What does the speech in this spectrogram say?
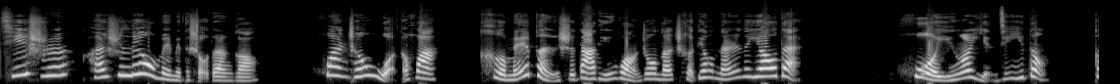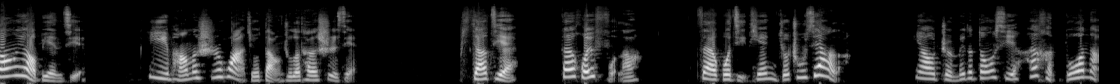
其实还是六妹妹的手段高，换成我的话。可没本事，大庭广众的扯掉男人的腰带。霍莹儿眼睛一瞪，刚要辩解，一旁的诗画就挡住了他的视线。小姐，该回府了，再过几天你就出嫁了，要准备的东西还很多呢。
